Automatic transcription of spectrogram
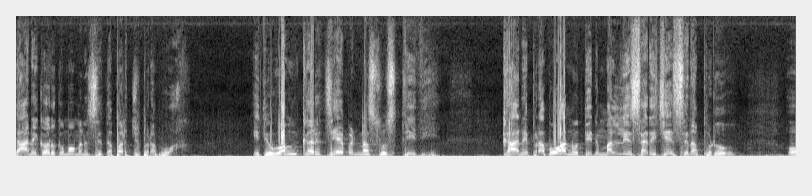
దాని కొరకు మమ్మల్ని సిద్ధపరచు ప్రభువ. ఇది వంకరి చేయబడిన సృష్టి ఇది. కానీ ప్రభువా నువ్వు దీన్ని మళ్ళీ సరిచేసినప్పుడు ఓ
